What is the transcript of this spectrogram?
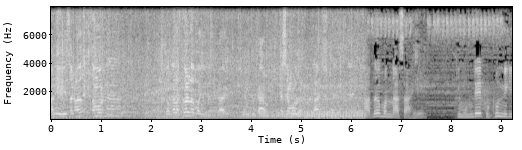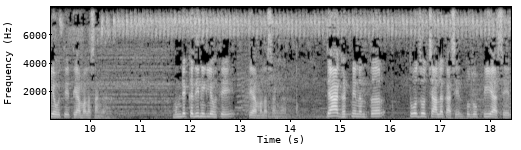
आणि हे सगळं समोर लोकांना कळलं पाहिजे त्याचं काय नेमकं काय कशामुळं काय साधं म्हणणं असं आहे की मुंडे कुठून निघले होते ते आम्हाला सांगा. मुंडे कधी निघले होते ते आम्हाला सांगा. त्या घटनेनंतर तो जो चालक असेल तो जो पी असेल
